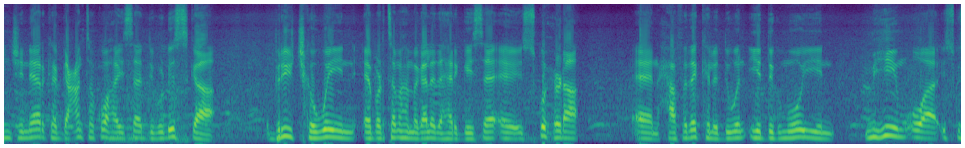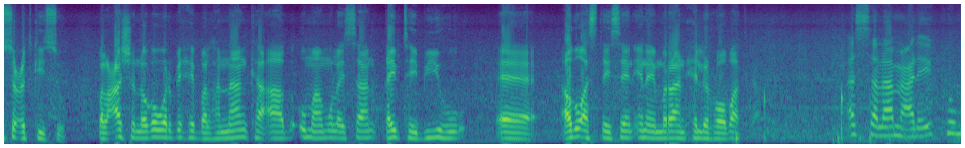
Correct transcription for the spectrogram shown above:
injineerka gacanta ku haysa dibudhiska briijka weyn ee bartamaha magaalada hargeysa ee isku xidha xaafado kala duwan iyo degmooyin muhiim u ah isku socodkiisu bal casha nooga warbixi bal hannaanka aad u maamulaysaan qaybtay biyuhu aad u astayseen inay maraan xilli roobaadka. Assalaamu calaykum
